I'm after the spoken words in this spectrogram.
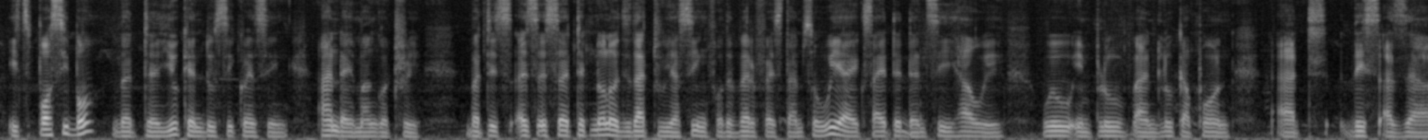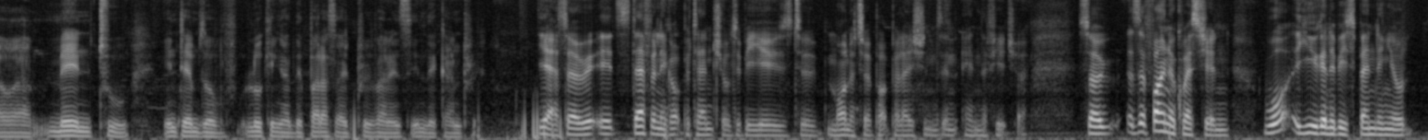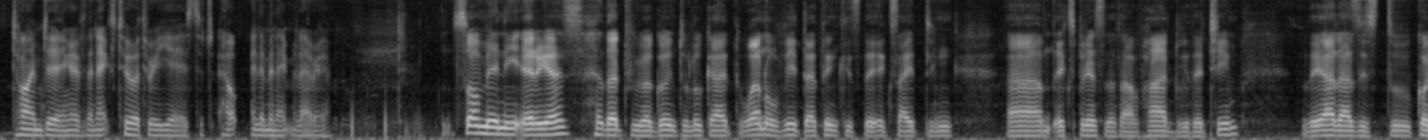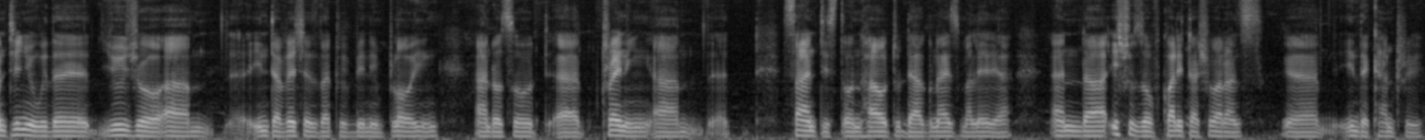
it's possible that uh, you can do sequencing under a mango tree. But it's, it's, it's, a technology that we are seeing for the very first time. So we are excited and see how we will improve and look upon at this as our main tool in terms of looking at the parasite prevalence in the country. Yeah, so it's definitely got potential to be used to monitor populations in, in the future. So, as a final question, what are you going to be spending your time doing over the next two or three years to help eliminate malaria? So many areas that we are going to look at. One of it, I think, is the exciting um, experience that I've had with the team. The others is to continue with the usual um, interventions that we've been employing and also uh, training um, scientists on how to diagnose malaria and uh, issues of quality assurance uh, in the country.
